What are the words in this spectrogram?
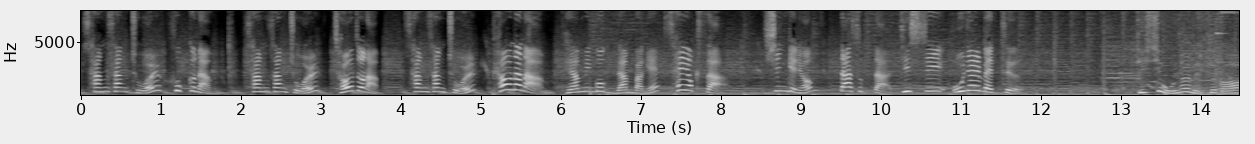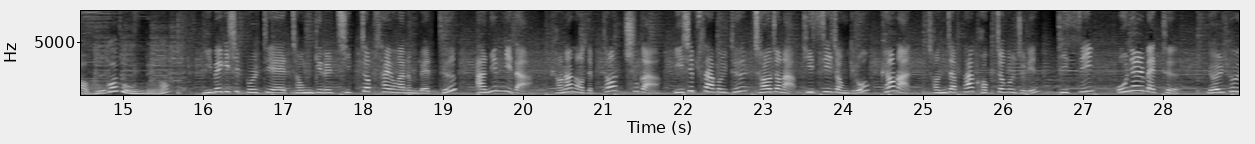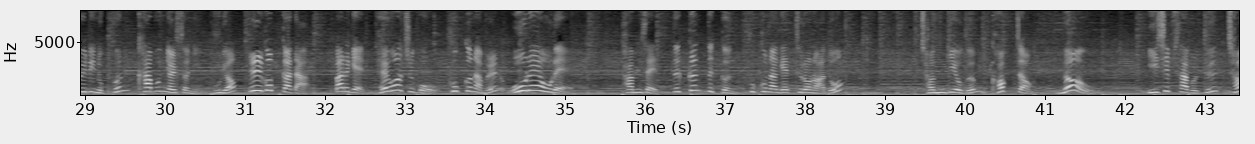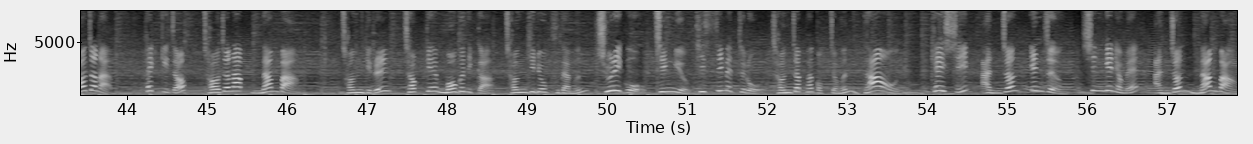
상상 초월 후끈함, 상상 초월 저전압, 상상 초월 편안함. 대한민국 난방의 새 역사. 신개념 따숩다 DC 온열 매트. DC 온열 매트가 뭐가 좋은데요? 220V의 전기를 직접 사용하는 매트 아닙니다. 변환 어댑터 추가, 24V 저전압 DC 전기로 변환, 전자파 걱정을 줄인 DC 온열 매트, 열 효율이 높은 카본 열선이 무려 7가닥, 빠르게 데워주고 후끈함을 오래오래, 밤새 뜨끈뜨끈 후끈하게 틀어놔도 전기요금 걱정 NO! 24V 저전압, 획기적 저전압 난방. 전기를 적게 먹으니까 전기료 부담은 줄이고 직류 DC 매트로 전자파 걱정은 다운. KC 안전 인증. 신개념의 안전 난방.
